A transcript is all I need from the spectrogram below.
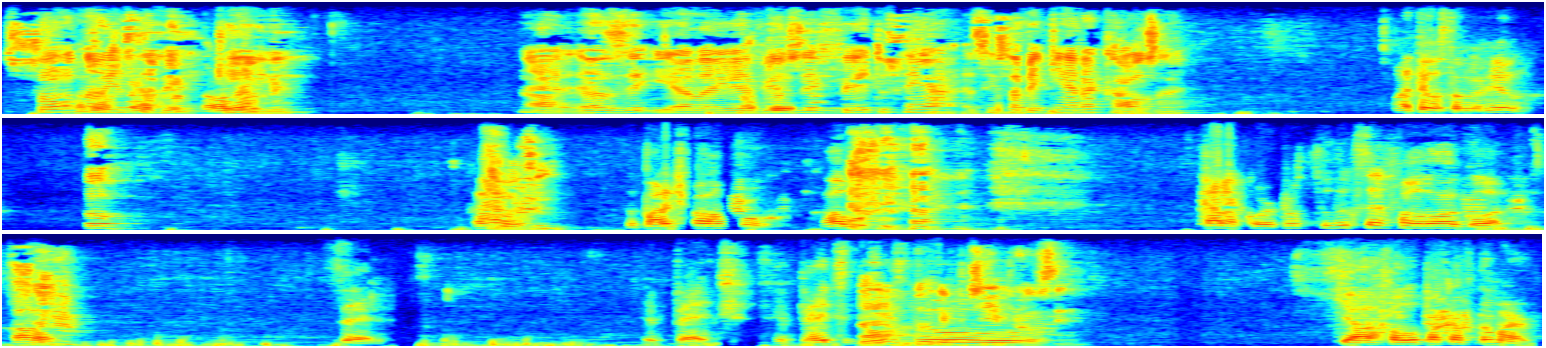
Só não ia saber quem, né? Não, ela, ia ver os efeitos sem, a- sem saber quem era a causa, né? Matheus, tá me ouvindo? Ô, me Calma, você para de falar um pouco. Calma. Cara, cortou tudo que você falou agora. Calma. Sério. Repete. Repete Não, desde vou repetir pra o você. que ela falou pra Capitã Marvel.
